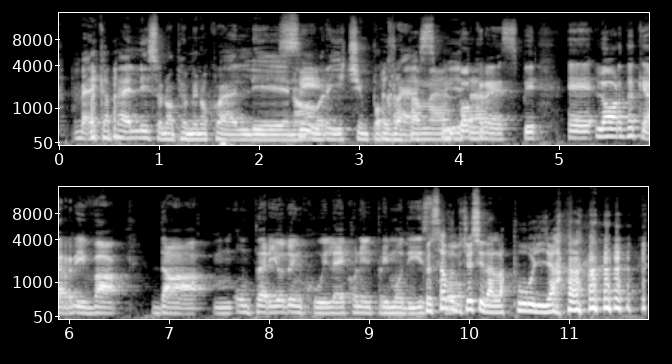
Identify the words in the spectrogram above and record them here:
Beh, i capelli sono più o meno quelli, no? Sì, Ricci, un po' crespi. un po' crespi e Lord che arriva da mm, un periodo in cui lei con il primo disco Pensavo dicessi dalla Puglia.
